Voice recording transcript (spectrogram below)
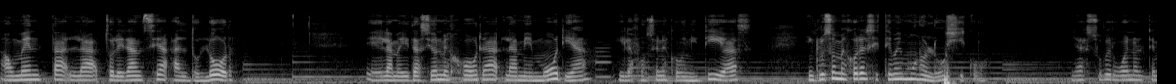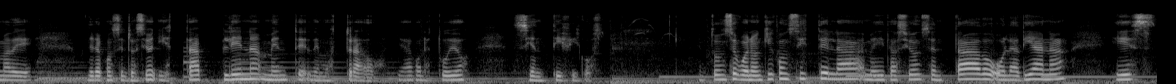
aumenta la tolerancia al dolor, eh, la meditación mejora la memoria y las funciones cognitivas, incluso mejora el sistema inmunológico. Ya es súper bueno el tema de, la concentración y está plenamente demostrado, ya con estudios científicos. Entonces, bueno, ¿en qué consiste la meditación sentado o la diana? Es,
